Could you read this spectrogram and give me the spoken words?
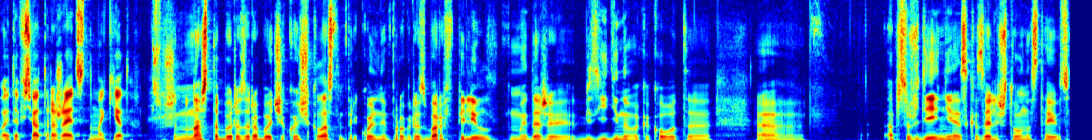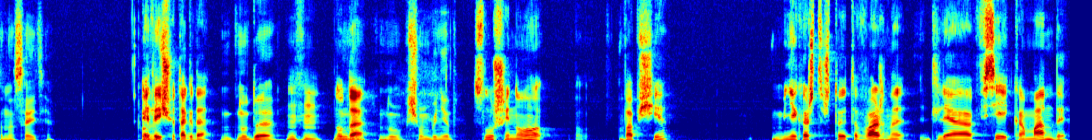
это все отражается на макетах. Слушай, ну наш с тобой разработчик очень классный, прикольный прогресс-бар впилил. Мы даже без единого какого-то а, обсуждения сказали, что он остается на сайте. Это Помнишь? еще тогда. Ну да. Мгм. Ну да. Ну, почему бы нет? Слушай, но вообще, мне кажется, что это важно для всей команды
